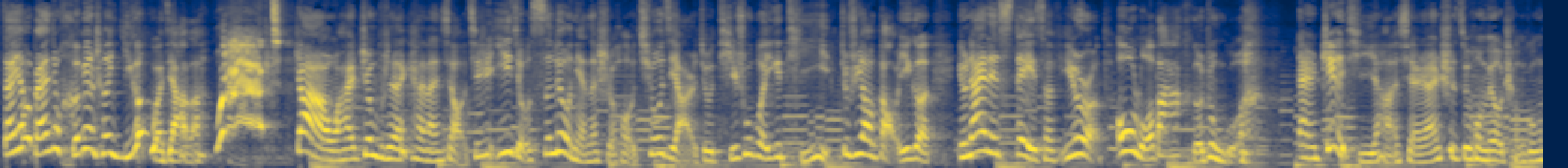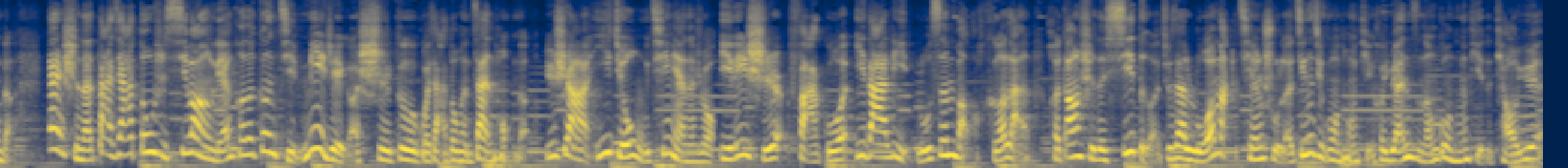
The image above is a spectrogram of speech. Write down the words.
咱要不然就合并成一个国家吧？What？这儿我还真不是在开玩笑。其实一九四六年的时候，丘吉尔就提出过一个提议，就是要搞一个 United States of Europe 欧罗巴合众国。但是这个提议哈，显然是最后没有成功的。但是呢，大家都是希望联合的更紧密，这个是各个国家都很赞同的。于是啊，一九五七年的时候，比利时、法国、意大利、卢森堡、荷兰和当时的西德就在罗马签署了经济共同体和原子能共同体的条约。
